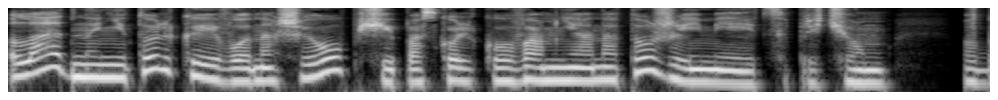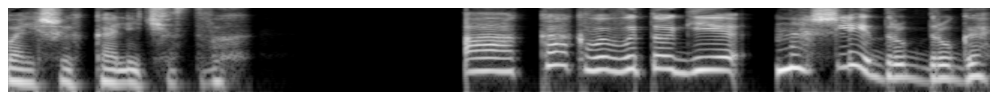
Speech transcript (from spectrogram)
Ладно, не только его, нашей общей, поскольку во мне она тоже имеется, причем в больших количествах. «А как вы в итоге нашли друг друга?»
